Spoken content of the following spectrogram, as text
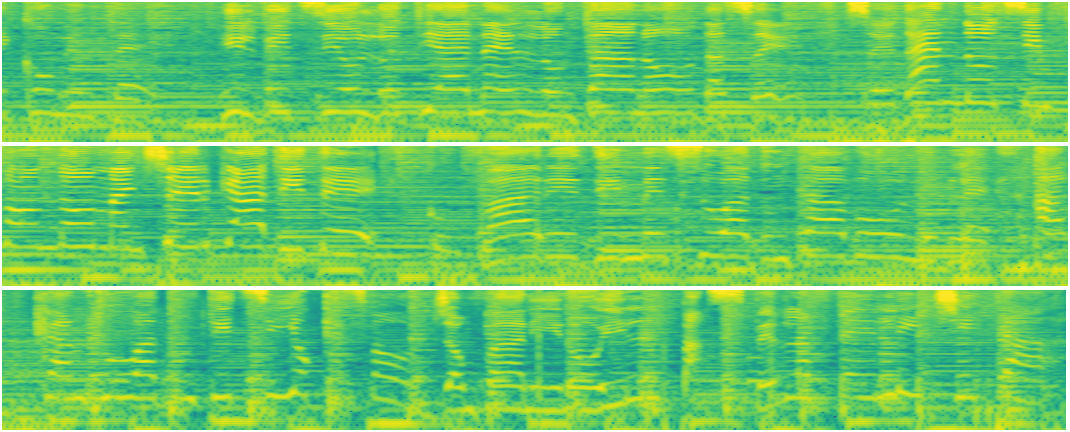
Puntuale come un tè, il vizio lo tiene lontano da sé, sedendosi in fondo ma in cerca di te, compare dimesso ad un tavolo ble, accanto ad un tizio che sfoggia un panino, il pass per la felicità.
